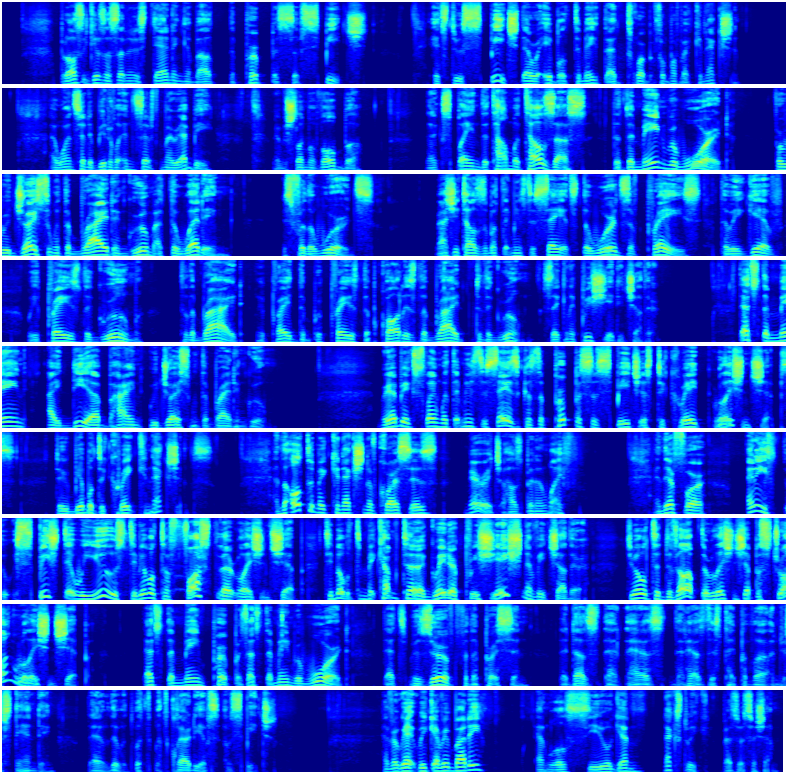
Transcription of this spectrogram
but also gives us an understanding about the purpose of speech. It's through speech that we're able to make that form of a connection. I once heard a beautiful insight from my Rebbe, Rebbe Shlomo Wolbe, that explained the Talmud tells us that the main reward for rejoicing with the bride and groom at the wedding is for the words. Rashi tells us what that means to say. It's the words of praise that we give. We praise the groom to the bride. We praise the, we praise the qualities of the bride to the groom so they can appreciate each other. That's the main idea behind rejoicing with the bride and groom. Rabbi explained what that means to say is because the purpose of speech is to create relationships, to be able to create connections. And the ultimate connection, of course, is marriage, a husband and wife. And therefore, any speech that we use to be able to foster that relationship, to be able to come to a greater appreciation of each other, to be able to develop the relationship, a strong relationship, that's the main purpose. That's the main reward that's reserved for the person that does that has that has this type of uh, understanding that, with with clarity of, of speech. Have a great week, everybody, and we'll see you again next week. Bezras Hashem.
